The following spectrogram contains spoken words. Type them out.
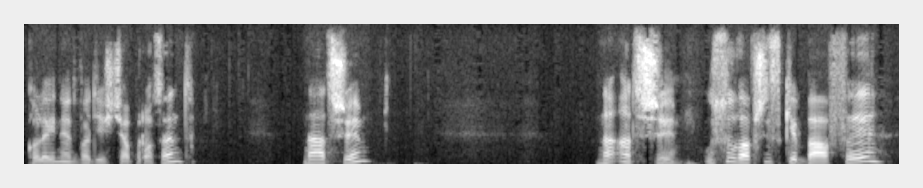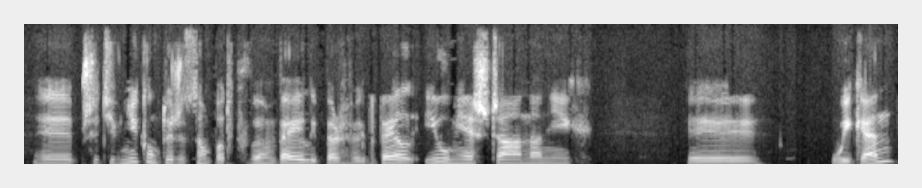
kolejne 20%. Na A3 na A3 usuwa wszystkie buffy yy, przeciwnikom, którzy są pod wpływem Veil i Perfect Veil i umieszcza na nich yy, Weekend.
